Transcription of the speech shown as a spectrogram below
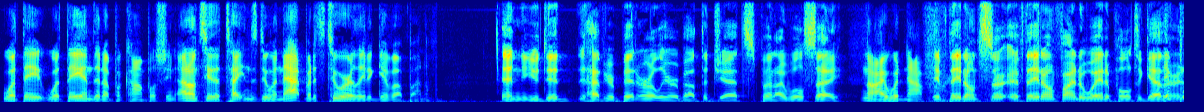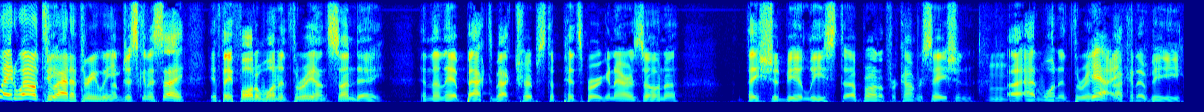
what they what they ended up accomplishing. I don't see the Titans doing that, but it's too early to give up on them. And you did have your bit earlier about the Jets, but I will say, No, I would not. if they don't if they don't find a way to pull together, They played well two beat- out of three weeks. I'm just gonna say, if they fall to one and three on Sunday, and then they have back-to-back trips to Pittsburgh and Arizona, they should be at least uh, brought up for conversation Mm. uh, at one and three. Yeah, I'm not going to be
